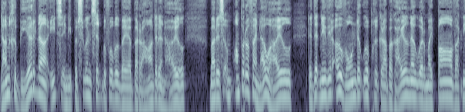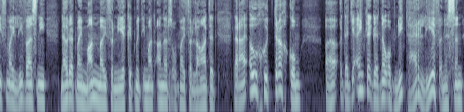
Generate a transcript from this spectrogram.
dan gebeur daar iets en die persoon sit byvoorbeeld by 'n beraader en huil maar dis om amper of hy nou huil dit het nie weer ou wonde oopgekrap ek huil nou oor my pa wat nie vir my lief was nie nou dat my man my verneek het met iemand anders of my verlaat het dat hy ou goed terugkom uh, dat jy eintlik dit nou opnuut herleef in 'n sin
